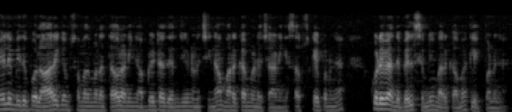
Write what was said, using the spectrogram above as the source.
மேலும் இது போல் ஆரோக்கியம் சம்பந்தமான தகவலை நீங்கள் அப்டேட்டாக தெரிஞ்சுக்கணும்னு நினச்சிங்கன்னா மறக்காம சேனல் நீங்கள் சப்ஸ்கிரைப் பண்ணுங்கள் கூடவே அந்த பெல் சிம்லையும் மறக்காமல் கிளிக் பண்ணுங்கள்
